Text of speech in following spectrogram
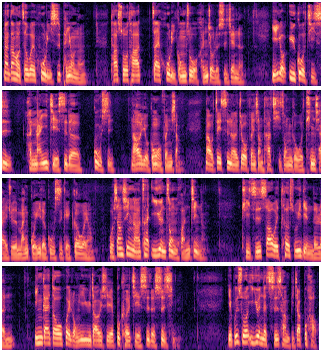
那刚好这位护理师朋友呢，他说他在护理工作很久的时间了，也有遇过几次很难以解释的故事，然后有跟我分享。那我这次呢，就分享他其中一个我听起来觉得蛮诡异的故事给各位哦。我相信呢，在医院这种环境啊，体质稍微特殊一点的人，应该都会容易遇到一些不可解释的事情。也不是说医院的磁场比较不好，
